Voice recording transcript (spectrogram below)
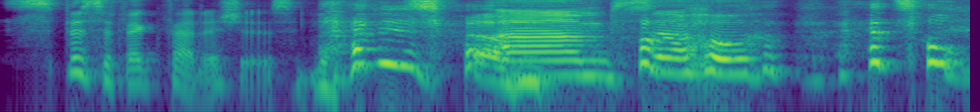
specific fetishes. That is um, um so that's a,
